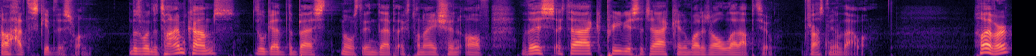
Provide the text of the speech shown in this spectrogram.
I'll have to skip this one. But when the time comes, you'll get the best, most in depth explanation of this attack, previous attack, and what it all led up to. Trust me on that one. However,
